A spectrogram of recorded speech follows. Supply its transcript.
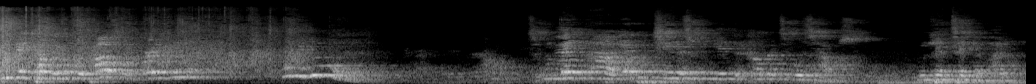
You can't come into the house and praise What are you doing? So we thank God every chance we get to come into His house. We can't take it lightly.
